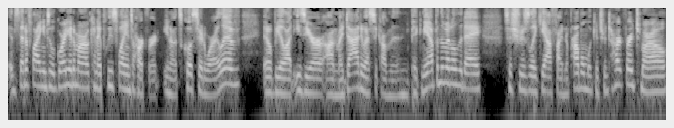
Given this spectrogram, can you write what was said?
instead of flying into LaGuardia tomorrow, can I please fly into Hartford? You know, it's closer to where I live. It'll be a lot easier on my dad who has to come and pick me up in the middle of the day. So she was like, yeah, fine, no problem. We'll get you into Hartford tomorrow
